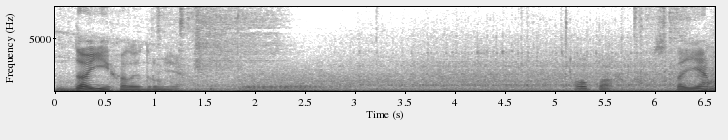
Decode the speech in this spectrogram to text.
Доїхали, друзі. Опа, стаємо.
